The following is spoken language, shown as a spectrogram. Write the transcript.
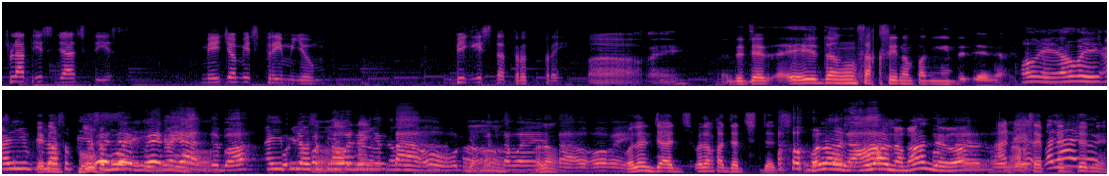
Flat is justice, medium is premium, big is the truth, pre. Ah, okay. Degen- eh, yun ang saksi ng pagiging degenerate. Okay, okay. Ano yung philosophy niyo proof. sa Pwede, buhay, pwede guys? yan, di ba? Ay, yung Huwag niyo philosophy pagtawanan sa yung tao. Huwag niyo pagtawanan yung Walang- tao. Okay. Walang judge, walang ka-judge-judge. Wala, wala naman, di ba? Oh, Ano yun? Accepted Wala yun. eh.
